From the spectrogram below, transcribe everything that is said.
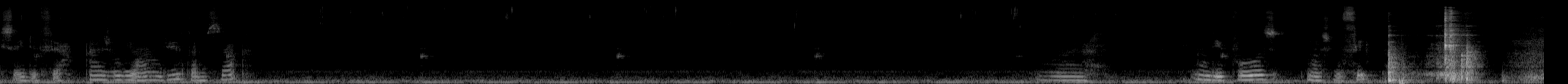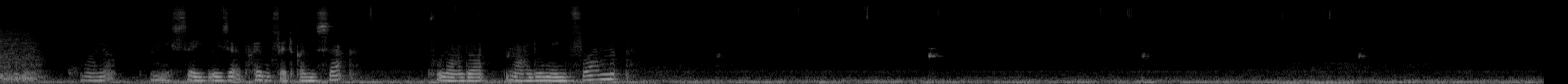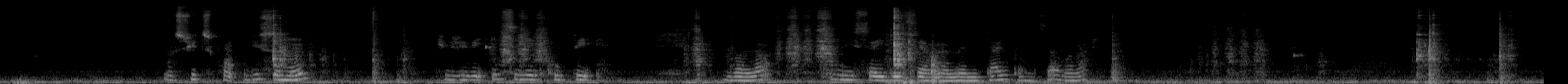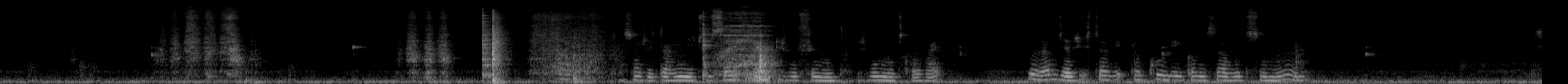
On essaye de faire un joli rendu comme ça. Voilà. On dépose. Moi, je vous fais. Voilà. On essaye de les... Après, vous faites comme ça. pour leur donner une forme. Ensuite, je prends du saumon que je vais essayer de couper. Voilà. On essaye de faire la même taille comme ça, voilà. De toute façon, j'ai terminé tout ça. Je vous, fais je vous montrerai. Voilà, vous avez juste à coller comme ça votre saumon.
